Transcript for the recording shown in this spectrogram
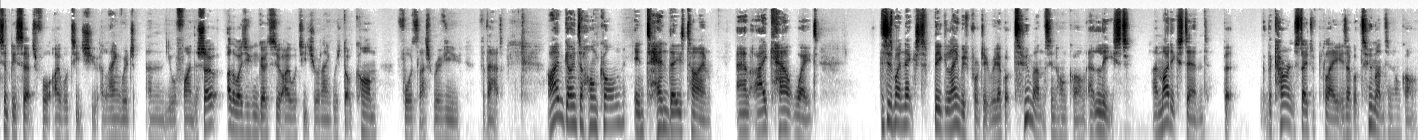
simply search for I Will Teach You a Language and you'll find the show. Otherwise, you can go to iwillteachyoualanguage.com forward slash review for that. I'm going to Hong Kong in 10 days' time and I can't wait. This is my next big language project, really. I've got two months in Hong Kong at least. I might extend, but the current state of play is I've got two months in Hong Kong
